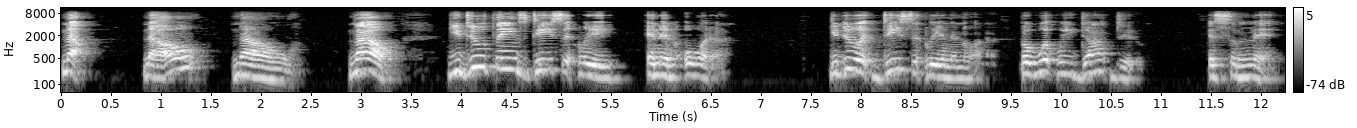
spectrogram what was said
no, no, no, no. You do things decently and in order. You do it decently and in order. But what we don't do is submit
